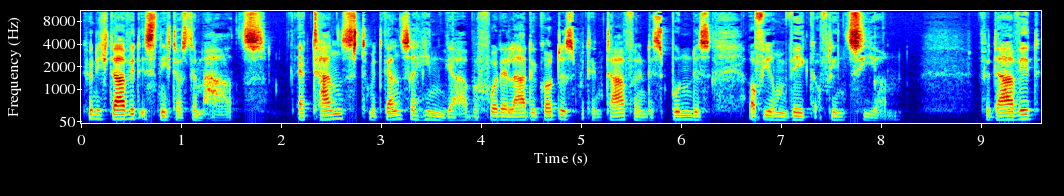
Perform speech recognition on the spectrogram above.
König David ist nicht aus dem Harz. Er tanzt mit ganzer Hingabe vor der Lade Gottes mit den Tafeln des Bundes auf ihrem Weg auf den Zion. Für David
